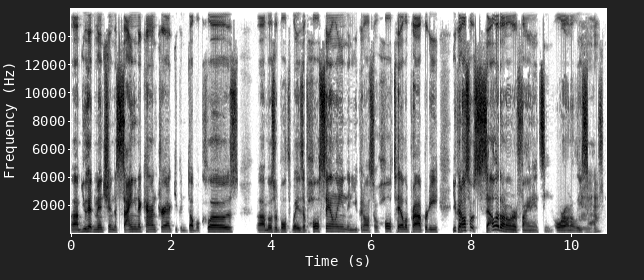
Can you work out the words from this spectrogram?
um, you had mentioned assigning a contract. You can double close. Um, those are both ways of wholesaling, and you can also wholesale a property. You can Yep. also sell it on owner financing or on a lease Mhm. option.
